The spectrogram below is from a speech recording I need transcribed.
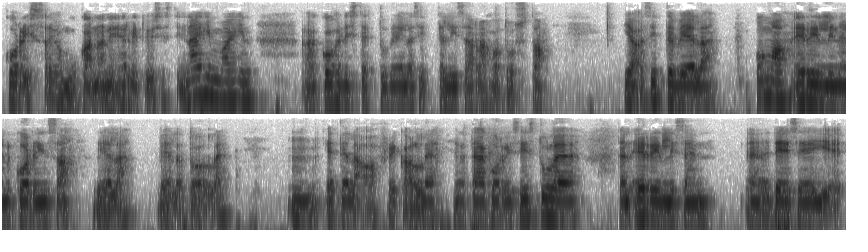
korissa jo mukana, niin erityisesti näihin maihin kohdistettu vielä sitten lisärahoitusta. Ja sitten vielä oma erillinen korinsa vielä, vielä tuolle mm, Etelä-Afrikalle. Ja tämä kori siis tulee tämän erillisen DCI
